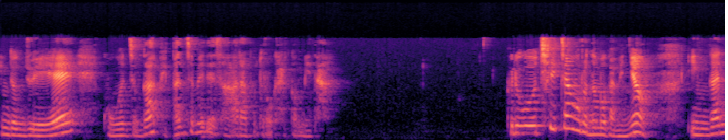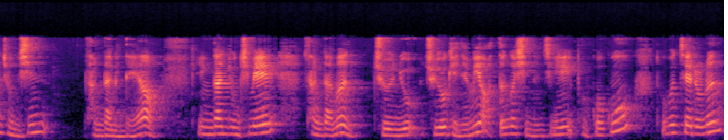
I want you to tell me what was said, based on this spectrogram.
행동주의의 공헌점과 비판점에 대해서 알아보도록 할 겁니다. 그리고 7장으로 넘어가면요. 인간 중심 상담인데요. 인간 중심의 상담은 주요, 주요 개념이 어떤 것이 있는지 볼 거고 두 번째로는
